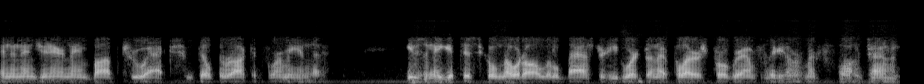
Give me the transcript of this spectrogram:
in an engineer named Bob Truax who built the rocket for me, and uh, he was an egotistical, know-it-all little bastard. He'd worked on that Polaris program for the government for a long time. And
